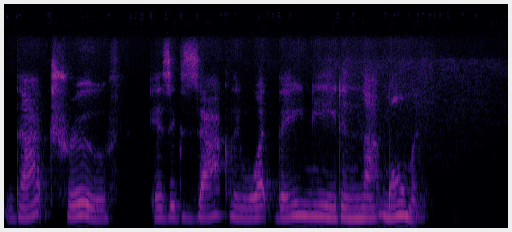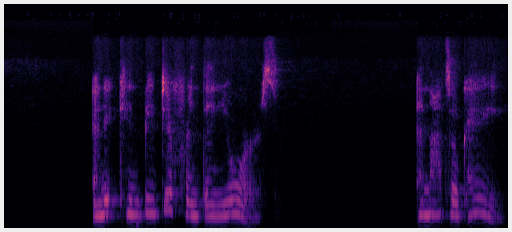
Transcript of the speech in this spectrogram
that truth is exactly what they need in that moment. And it can be different than yours. And that's okay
